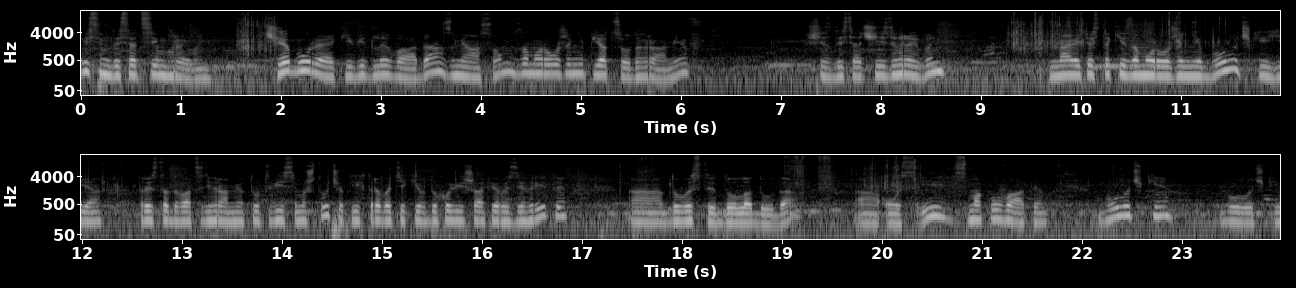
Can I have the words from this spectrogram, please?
87 гривень. Чебуреки від Левада з м'ясом заморожені 500 грамів, 66 гривень. Навіть ось такі заморожені булочки є. 320 грамів, тут 8 штучок, їх треба тільки в духовій шафі розігріти, довести до ладу. Да? Ось, і смакувати. Булочки, булочки.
